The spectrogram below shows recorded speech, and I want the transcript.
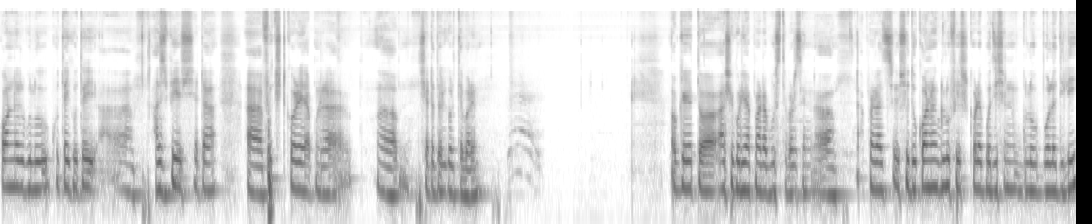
কর্নারগুলো কোথায় কোথায় আসবে সেটা ফিক্সড করে আপনারা সেটা তৈরি করতে পারেন। ওকে, তো আশা করি আপনারা বুঝতে পারছেন। আপনারা শুধু কর্নারগুলো ফিক্সড করে পজিশনগুলো বলে দিলেই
